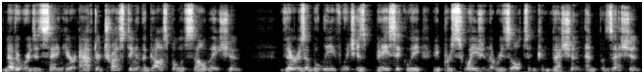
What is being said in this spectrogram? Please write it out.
In other words, it's saying here, after trusting in the gospel of salvation, there is a belief which is basically a persuasion that results in confession and possession.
